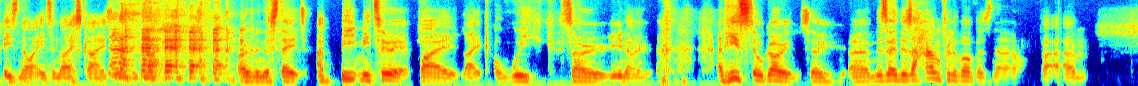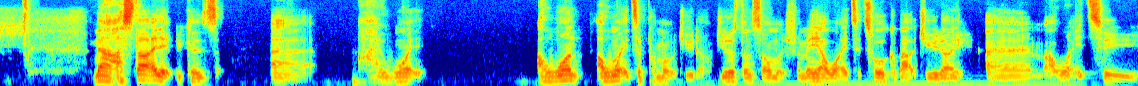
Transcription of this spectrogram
He's not. He's a nice guy. He's a lovely guy over in the states I beat me to it by like a week so you know and he's still going so um, there's a there's a handful of others now but um now i started it because uh i want i want i wanted to promote judo judo's done so much for me i wanted to talk about judo um i wanted to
